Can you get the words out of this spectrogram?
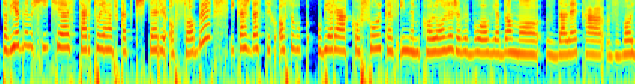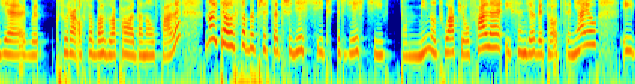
to w jednym hicie startuje na przykład cztery osoby i każda z tych osób ubiera koszulkę w innym kolorze, żeby było wiadomo z daleka w wodzie, jakby, która osoba złapała daną falę. No i te osoby przez te 30-40 tam minut łapią falę i sędziowie to oceniają i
